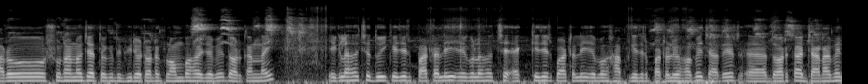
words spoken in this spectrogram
আরও শোনানো যায়, তো কিন্তু ভিডিওটা অনেক লম্বা হয়ে যাবে, দরকার নাই। এগুলো হচ্ছে দুই কেজির পাটালি, এগুলো হচ্ছে এক কেজির পাটালি এবং হাফ কেজির পাটালি হবে। যাদের দরকার জানাবেন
